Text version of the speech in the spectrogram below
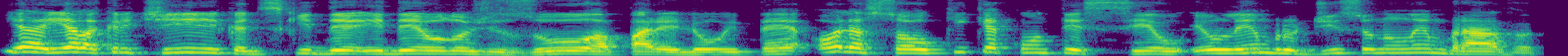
E aí ela critica, diz que ideologizou, aparelhou o IPEA. Olha só o que, que aconteceu. Eu lembro disso, eu não lembrava.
